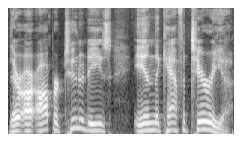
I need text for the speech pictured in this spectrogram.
There are opportunities in the cafeteria.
